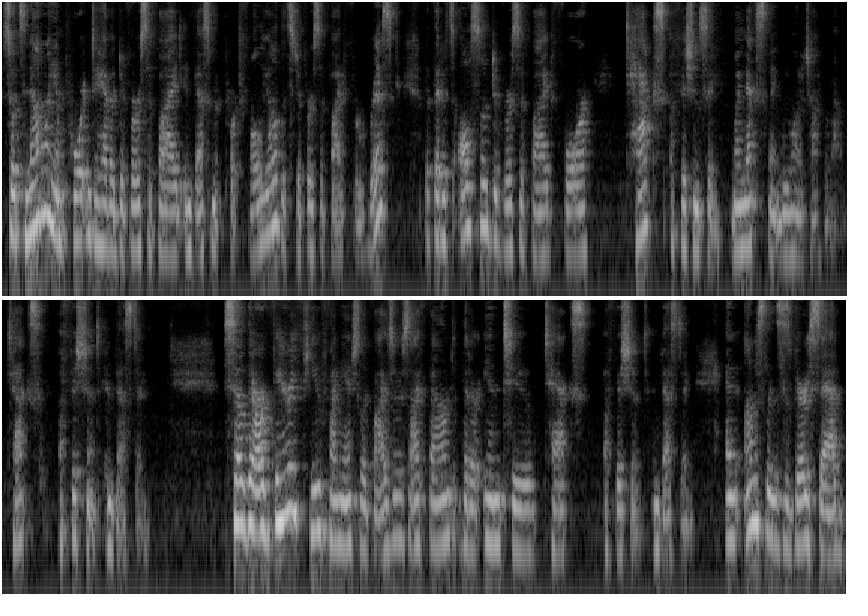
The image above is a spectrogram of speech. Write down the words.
So, it's not only important to have a diversified investment portfolio that's diversified for risk, but that it's also diversified for tax efficiency. My next thing we want to talk about tax efficient investing. So, there are very few financial advisors I've found that are into tax efficient investing. And honestly, this is very sad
